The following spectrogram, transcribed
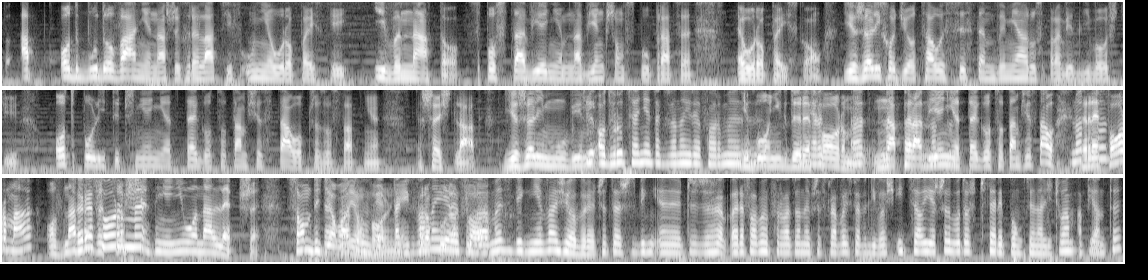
odbudowanie naszych relacji w Unii Europejskiej i w NATO z postawieniem na większą współpracę europejską. Jeżeli chodzi o cały system wymiaru sprawiedliwości, odpolitycznienie tego, co tam się stało przez ostatnie 6 lat. Jeżeli mówimy... Czyli odwrócenie tak zwanej reformy. Nie było nigdy reformy. no- Naprawienie no to- tego, co tam się stało. No to- Reforma oznacza, że Reformy- coś się zmieniło na lepsze. Sądy Tak, działają mówię. wolniej. Tak zwanej prokuratura- reformy Zbigniewa Ziobry, czy też, e, czy reformy wprowadzonej przez Prawo i Sprawiedliwość. I co jeszcze? Bo to już cztery punkty naliczyłam, a piąty?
